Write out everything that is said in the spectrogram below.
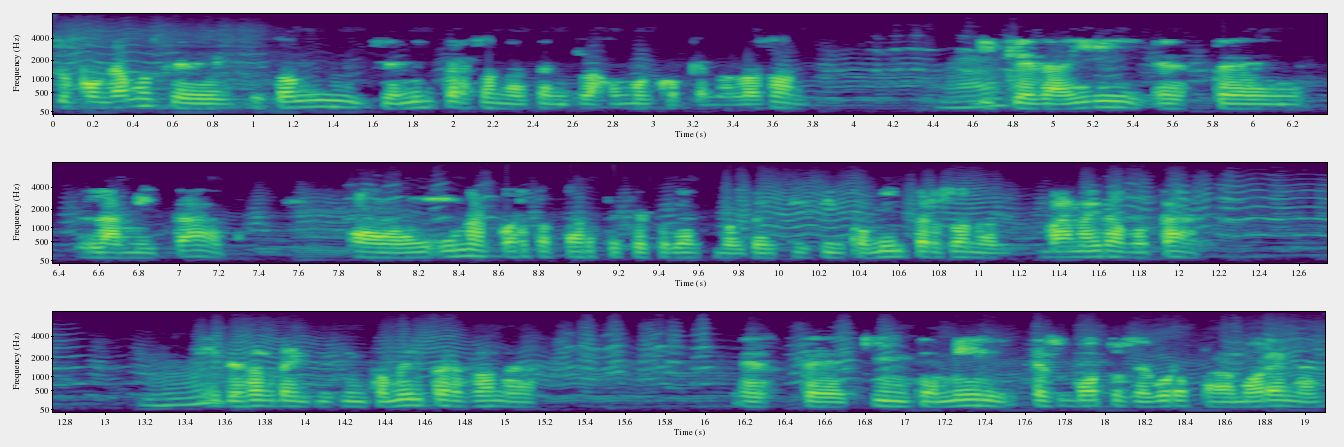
Supongamos que, que son 100.000 personas en Tlajumulco que no lo son, y que de ahí este, la mitad o una cuarta parte, que serían como 25.000 personas, van a ir a votar, y de esas 25.000 personas, este, 15.000 es voto seguro para Morena,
